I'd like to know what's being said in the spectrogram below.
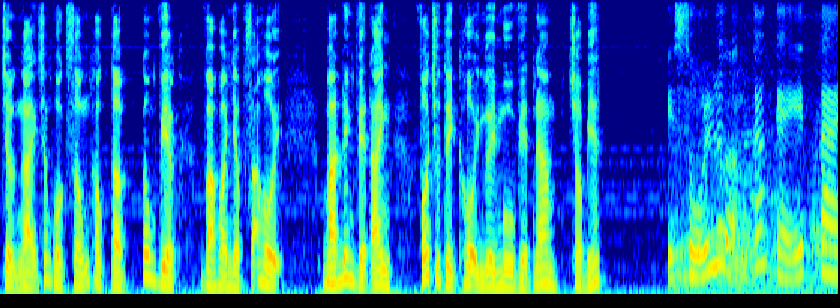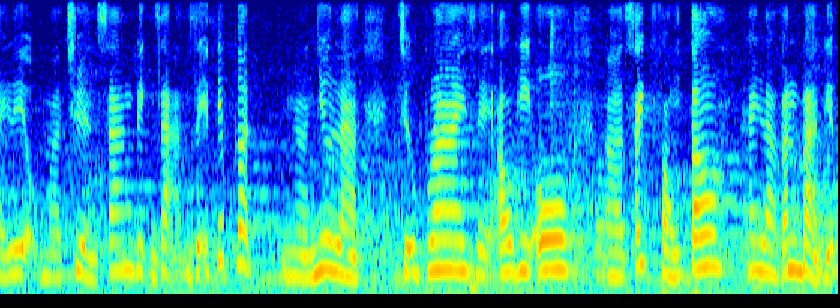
trở ngại trong cuộc sống học tập, công việc và hòa nhập xã hội. Bà Đinh Việt Anh, Phó Chủ tịch Hội Người mù Việt Nam cho biết. Số lượng các cái tài liệu mà chuyển sang định dạng dễ tiếp cận à, như là chữ braille, audio, à, sách phóng to hay là văn bản điện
